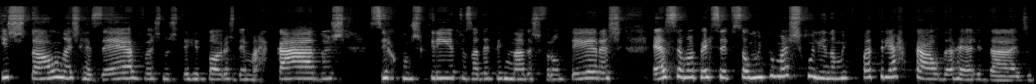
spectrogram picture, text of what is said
que estão nas reservas, nos territórios demarcados, circunscritos a determinadas fronteiras. Essa é uma percepção muito masculina, muito patriarcal da realidade.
